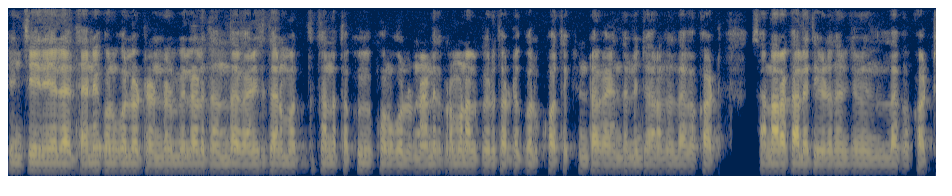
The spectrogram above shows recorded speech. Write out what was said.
పెంచేదేలా ధాన్య కొనుగోలు టెండర్ మిల్లాల దందా కనీస ధర మద్దతు కన్నా తక్కువ కొనుగోలు. నాణ్యత ప్రమాణాల పేరుతో అడ్డగోలు కోత కింటాకు ఐదు నుంచి ఆరు వందల దాకా కట్. సన్న అయితే ఏడు నుంచి ఎనిమిది దాకా కట్.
